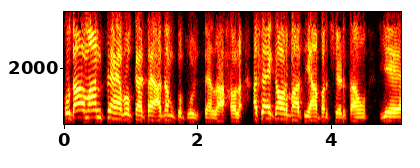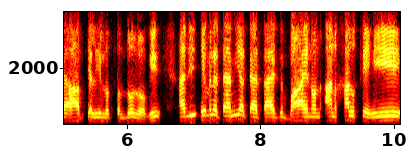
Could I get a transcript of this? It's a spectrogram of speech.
خدا مانتے ہیں، وہ کہتا ہے، آدم کو پوچھتے ہیں اللہ حول۔ اچھا ایک اور بات یہاں پر چھیڑتا ہوں، یہ آپ کے لیے لطف اندوز ہوگی۔ ہاں جی ابن تیمیہ کہتا ہے کہ بائن ان خلق ہی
